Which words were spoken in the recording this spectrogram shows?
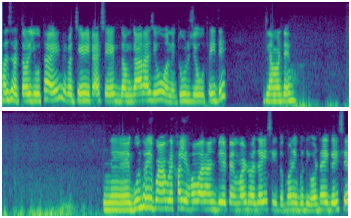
હજર તળિયું થાય, નકર ઝીણી ટાશ એકદમ ગારા જેવું અને ધૂળ જેવું થઈ જાય. એટલા માટે ને ગુંધળી પણ આપણે ખાલી હવાર સાંજ બે ટાઈમ વાઢવા જઈએ છીએ, તો ઘણી બધી વઢાઈ ગઈ છે.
